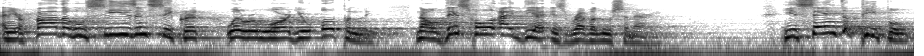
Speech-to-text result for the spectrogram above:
And your Father who sees in secret will reward you openly. Now, this whole idea is revolutionary. He's saying to people,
